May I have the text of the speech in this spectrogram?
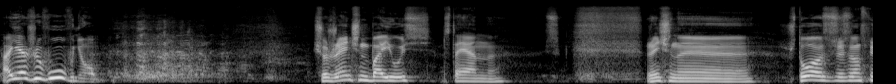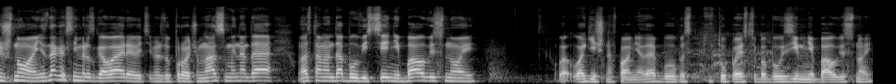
а я живу в нем. Еще женщин боюсь постоянно. Женщины... Что, что смешно? Я не знаю, как с ними разговаривать, между прочим. У нас, мы иногда, у нас там иногда был весенний бал весной. Логично вполне, да? Было бы тупо, если бы был зимний бал весной.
